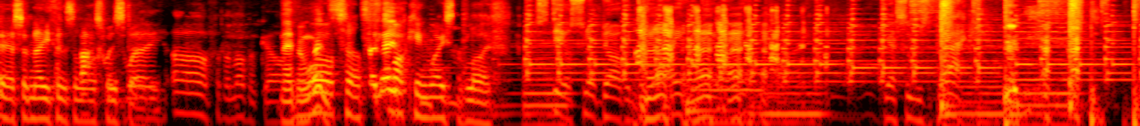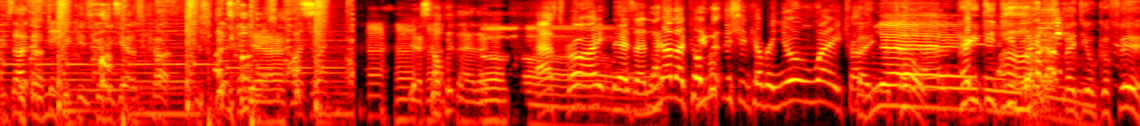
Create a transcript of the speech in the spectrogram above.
Yeah, so Nathan's the last one Backwards standing. way. Oh, for the love of God. Nathan What wins. a So Nathan- fucking waste of life. Still Snoop Dogg and Guess who's back? Is that the music is going to get us cut? Yeah. Yeah, stop it there then. Oh, That's right. There's oh. another competition coming your way. Transformers. Yeah. How did you oh. let that video go through?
